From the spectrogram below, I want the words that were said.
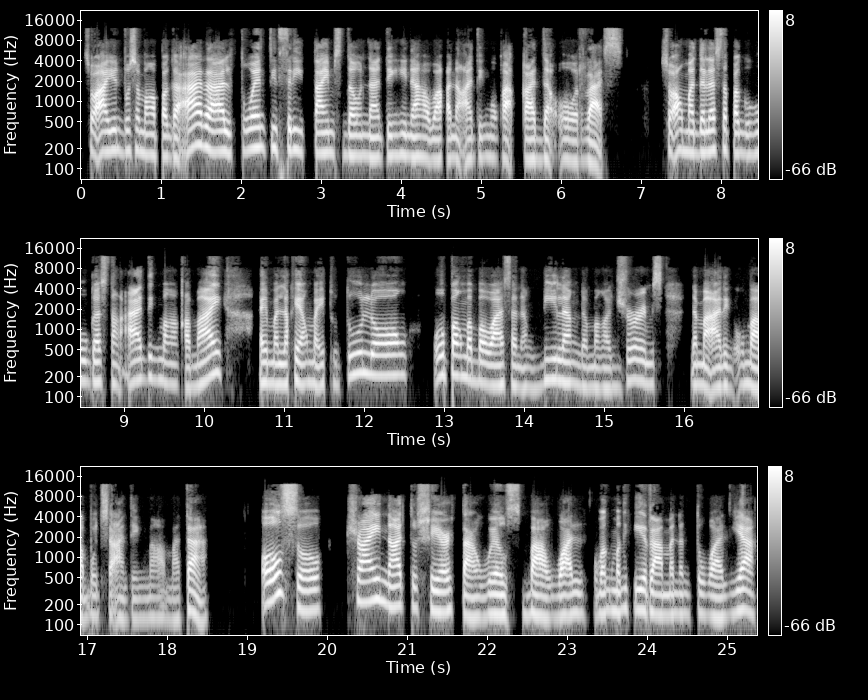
So ayon po sa mga pag-aaral, 23 times daw nating hinahawakan ng ating mukha kada oras. So ang madalas na paghuhugas ng ating mga kamay ay malaki ang maitutulong upang mabawasan ang bilang ng mga germs na maaring umabot sa ating mga mata. Also, try not to share towels. Bawal. Huwag maghiraman ng tuwalya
